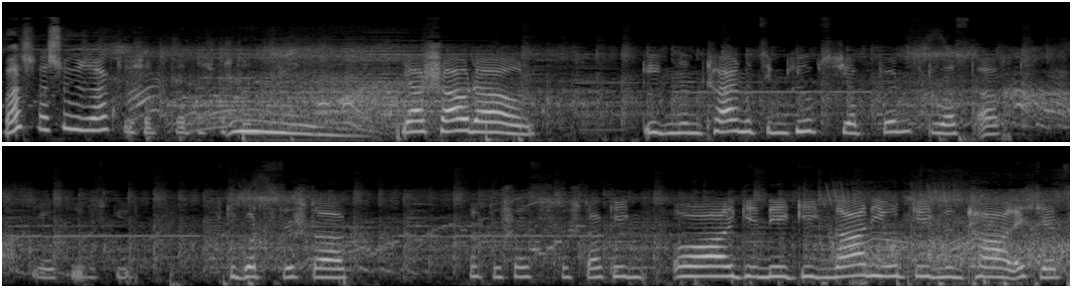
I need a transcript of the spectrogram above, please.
Was hast du gesagt? Ich hab's gerade nicht verstanden. Ja, Showdown. Gegen einen Karl mit 7 Cubes. Ich hab 5, du hast 8. Ja, okay, das geht. Ach du Gott, ist der stark. Ach du Scheiße, ist der stark gegen. Oh, ge nee, gegen Nani und gegen den Karl. Echt jetzt?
